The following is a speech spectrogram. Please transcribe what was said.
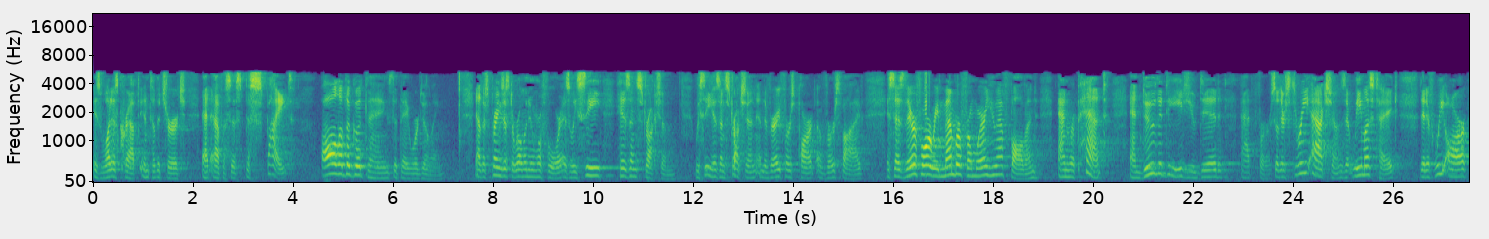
is what has crept into the church at Ephesus despite all of the good things that they were doing. Now, this brings us to Roman numeral 4 as we see his instruction we see his instruction in the very first part of verse 5. It says, Therefore, remember from where you have fallen and repent and do the deeds you did at first. So there's three actions that we must take that if we are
